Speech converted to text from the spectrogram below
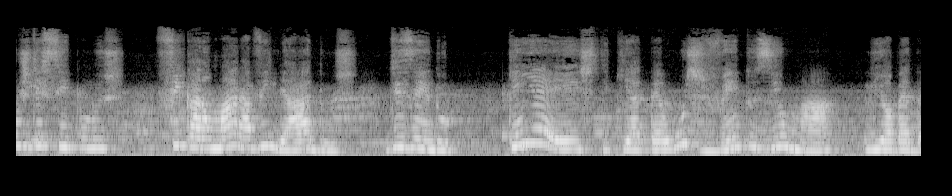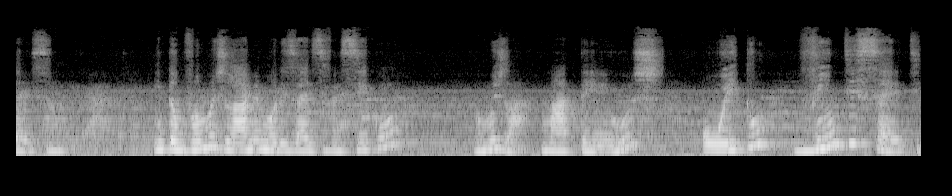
Os discípulos ficaram maravilhados, dizendo: quem é este que até os ventos e o mar lhe obedecem? Então vamos lá memorizar esse versículo? Vamos lá. Mateus 8, 27.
